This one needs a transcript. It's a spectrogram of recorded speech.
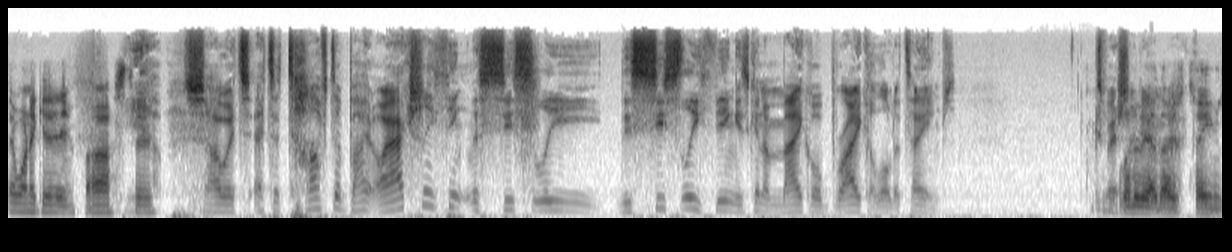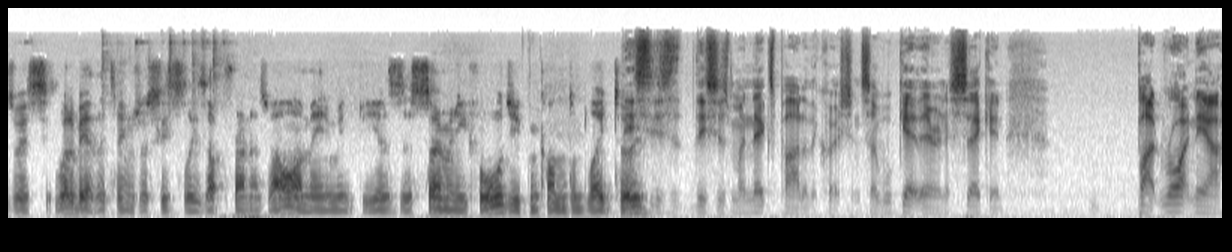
They want to get it in fast too. Yeah. So it's it's a tough debate. I actually think the Sicily this Sicily thing is going to make or break a lot of teams. Especially What about those back. teams where? What about the teams where Sicily's up front as well? I mean, I mean, there's, there's so many forwards you can contemplate too. This is this is my next part of the question, so we'll get there in a second. But right now,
